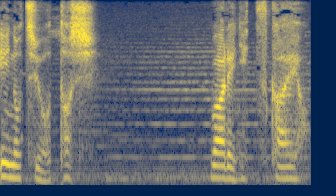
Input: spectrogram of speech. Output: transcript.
い命を賭し我に仕えよ。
